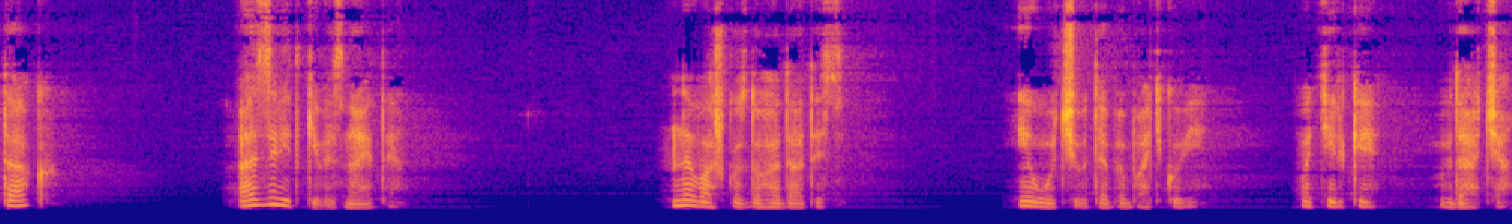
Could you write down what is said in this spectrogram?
Так. А звідки ви знаєте? Неважко здогадатись. І очі у тебе батькові, от тільки вдача.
